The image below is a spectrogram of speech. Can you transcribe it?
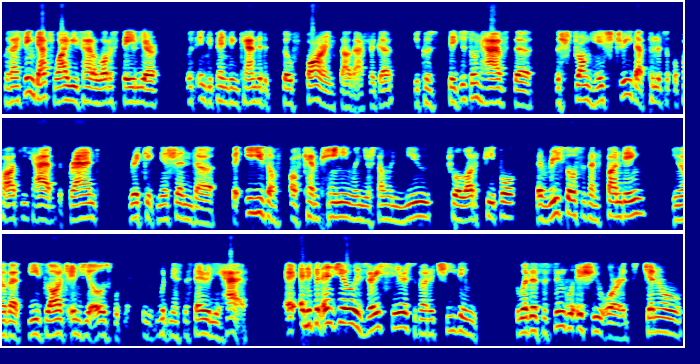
because I think that's why we've had a lot of failure with independent candidates so far in South Africa because they just don't have the the strong history that political parties have, the brand recognition, the the ease of, of campaigning when you're someone new to a lot of people, the resources and funding, you know, that these large NGOs would, would necessarily have. And if an NGO is very serious about achieving, whether it's a single issue or it's general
